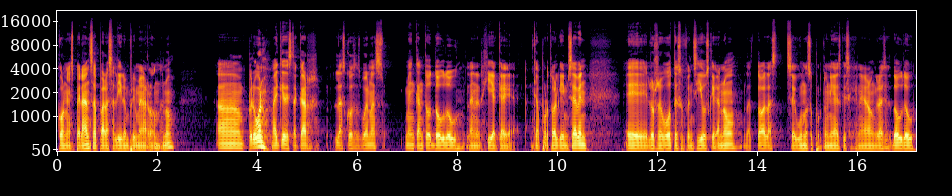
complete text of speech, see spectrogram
con esperanza para salir en primera ronda, ¿no? Ah, pero bueno, hay que destacar las cosas buenas. Me encantó Dodo, la energía que, que aportó al Game 7, eh, los rebotes ofensivos que ganó, todas las segundas oportunidades que se generaron gracias a Dodo.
